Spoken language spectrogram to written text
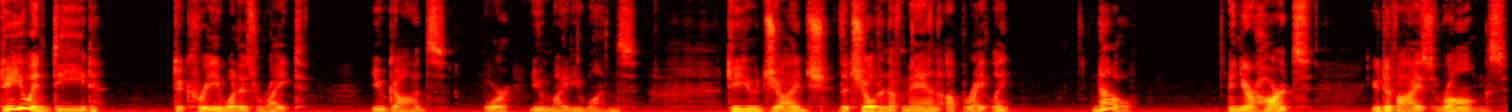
Do you indeed decree what is right, you gods, or you mighty ones? Do you judge the children of man uprightly? No. In your hearts, you devise wrongs.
